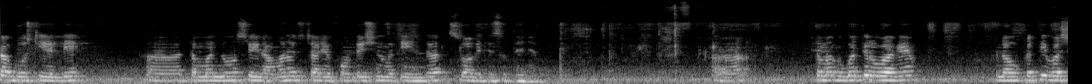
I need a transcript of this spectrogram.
ಪತ್ರಿಕಾಗೋಷ್ಠಿಯಲ್ಲಿ ತಮ್ಮನ್ನು ಶ್ರೀ ರಾಮಾನುಜಾಚಾರ್ಯ ಫೌಂಡೇಶನ್ ವತಿಯಿಂದ ಸ್ವಾಗತಿಸುತ್ತೇನೆ. ತಮಗೆ ಗೊತ್ತಿರುವ ಹಾಗೆ ನಾವು ಪ್ರತಿ ವರ್ಷ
